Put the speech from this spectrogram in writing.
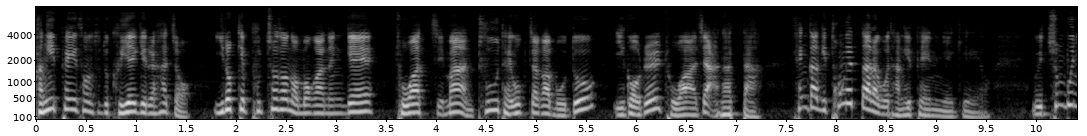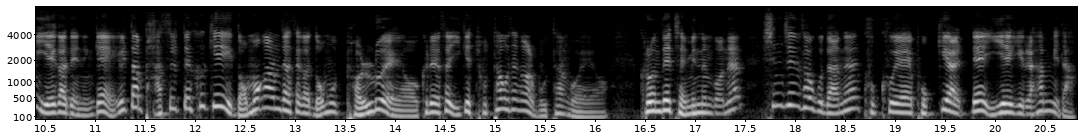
당이페이 선수도 그 얘기를 하죠. 이렇게 붙여서 넘어가는 게 좋았지만 두 대국자가 모두 이거를 좋아하지 않았다. 생각이 통했다라고 당이페이는 얘기해요. 충분히 이해가 되는 게 일단 봤을 때 흑이 넘어가는 자세가 너무 별로예요. 그래서 이게 좋다고 생각을 못한 거예요. 그런데 재밌는 거는 신진서 구단은 국후에 복귀할 때 이 얘기를 합니다.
